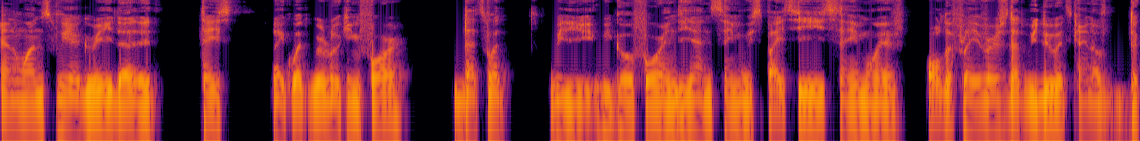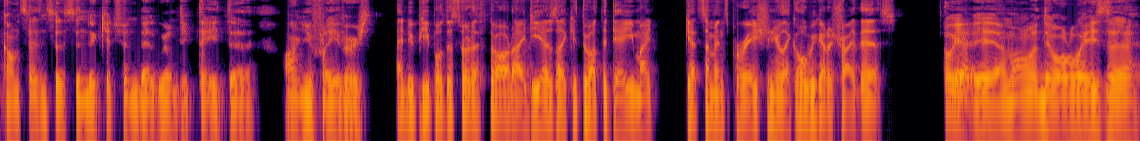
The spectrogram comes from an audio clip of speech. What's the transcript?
And once we agree that it tastes like what we're looking for, that's what we, we go for in the end. Same with spicy, same with all the flavors that we do. It's kind of the consensus in the kitchen that will dictate uh, our new flavors. And do people just sort of throw out ideas like throughout the day? You might get some inspiration. You're like, oh, we got to try this. Oh yeah, yeah. I'm always, they're always, uh,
